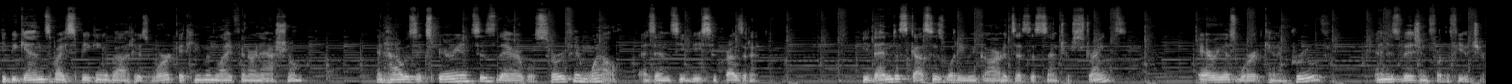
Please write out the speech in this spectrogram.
He begins by speaking about his work at Human Life International and how his experiences there will serve him well as NCBC president. He then discusses what he regards as the center's strengths, areas where it can improve, and his vision for the future.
